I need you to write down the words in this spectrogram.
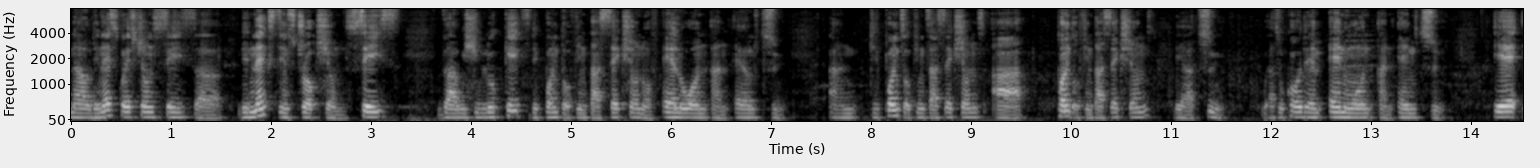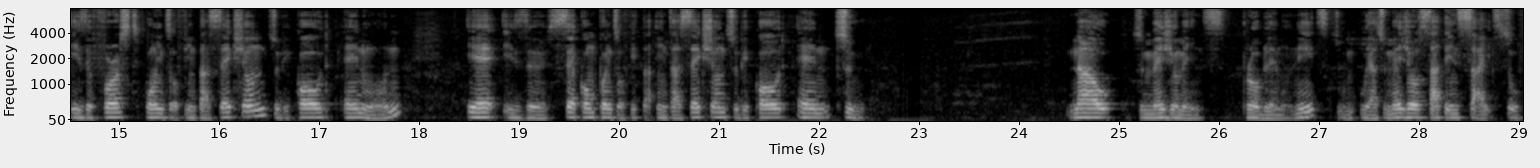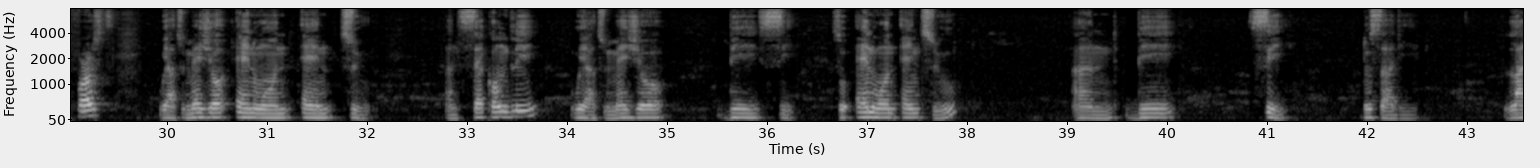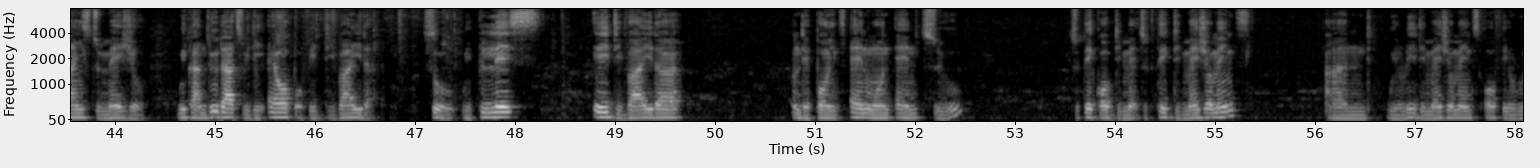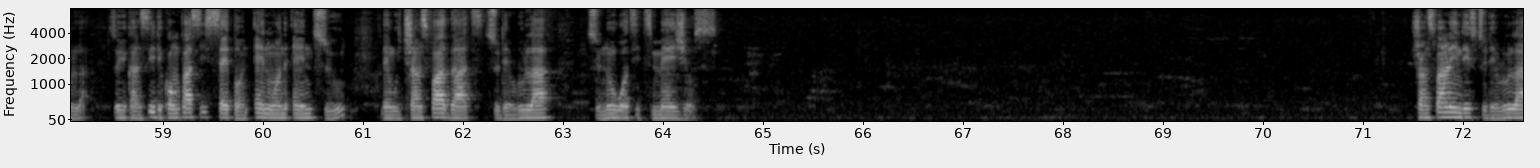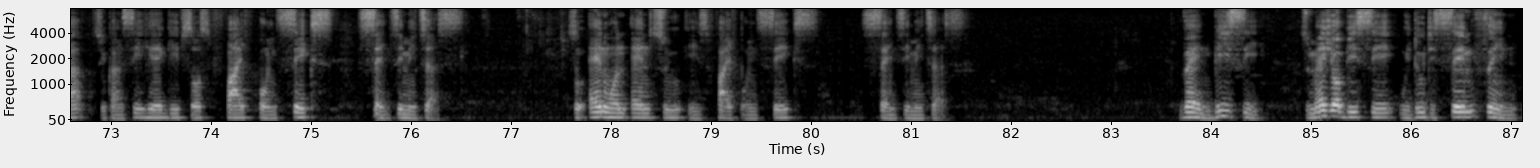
Now the next question says, uh, the next instruction says that we should locate the point of intersection of L1 and L2. And the points of intersections are, point of intersections, there are two. We have to call them N1 and N2. Here is the first point of intersection to be called N1. Here is the second point of inter intersection to be called N2. Now to measurements problem on it. We have to measure certain sides. So first, we have to measure N1, N2. And secondly, we are to measure BC. So N1, N2 and BC. Those are the lines to measure. We can do that with the help of a divider. So we place a divider on the point N1, N2 to take up the to take the measurements and we read the measurements of a ruler. So you can see the compass is set on N1, N2. Then we transfer that to the ruler to know what it measures. Transferring this to the ruler, so you can see here, gives us 5.6 centimeters. So N1, N2 is 5.6 centimeters. Then BC. To measure BC, we do the same thing.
